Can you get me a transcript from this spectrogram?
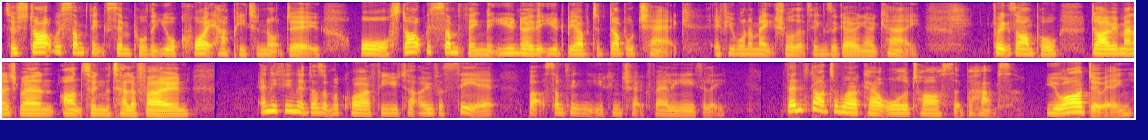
So start with something simple that you're quite happy to not do, or start with something that you know that you'd be able to double check if you want to make sure that things are going okay. For example, diary management, answering the telephone, anything that doesn't require for you to oversee it, but something that you can check fairly easily. Then start to work out all the tasks that perhaps you are doing,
